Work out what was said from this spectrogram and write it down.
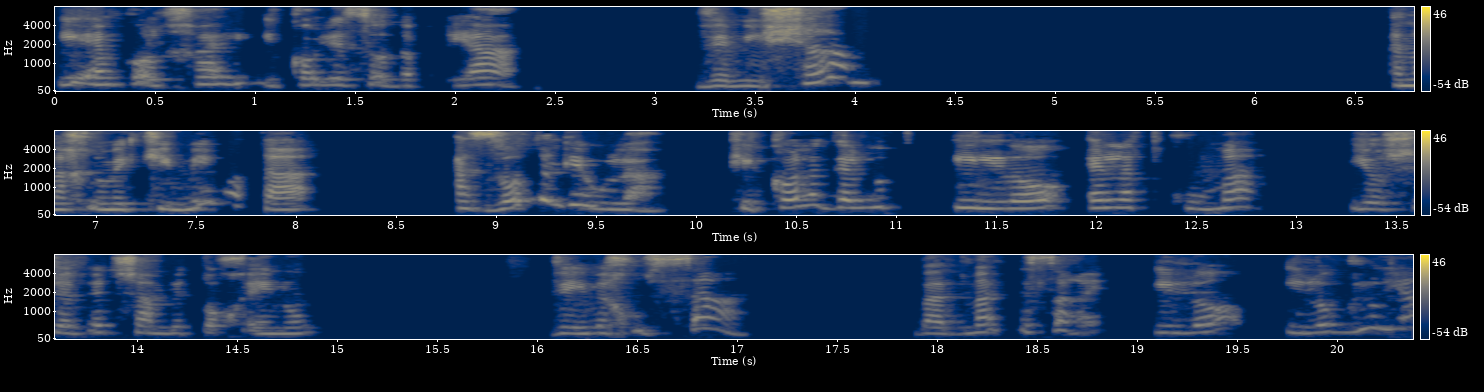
היא אם כל חי, היא כל יסוד הבריאה. ומשם אנחנו מקימים אותה, אז זאת הגאולה, כי כל הגלות היא לא, לה תקומה, היא יושבת שם בתוכנו, והיא מכוסה באדמת בשרי, היא לא, היא לא גלויה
